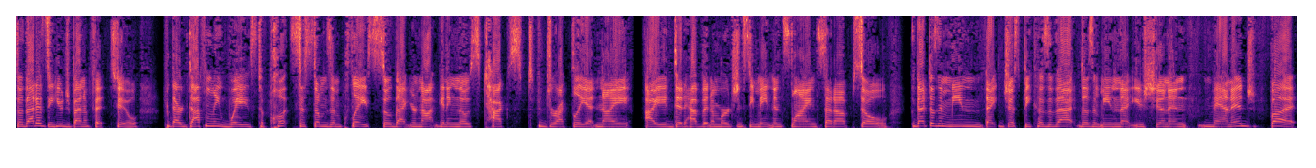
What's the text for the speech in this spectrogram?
So that is a huge benefit too. There are definitely ways to put systems in place so that you're not getting those texts directly at night. I did have an emergency maintenance line set up. So that doesn't mean that just because of that doesn't mean that you shouldn't manage, but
